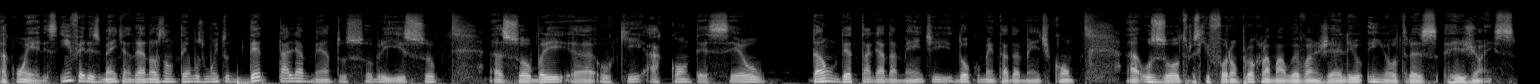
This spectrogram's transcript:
uh, com eles. Infelizmente, André, nós não temos muito detalhamento sobre isso, uh, sobre uh, o que aconteceu tão detalhadamente e documentadamente com uh, os outros que foram proclamar o Evangelho em outras regiões.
